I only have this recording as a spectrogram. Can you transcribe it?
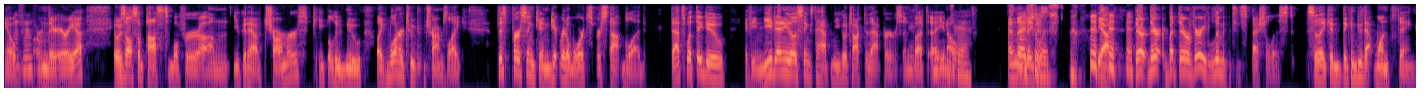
know, mm-hmm. in their area. It was also possible for, um, you could have charmers, people who knew like one or two charms, like this person can get rid of warts or stop blood. That's what they do. If you need any of those things to happen, you go talk to that person. But uh, you know, yeah and then they just yeah. They're they're but they're a very limited specialist so they can they can do that one thing.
